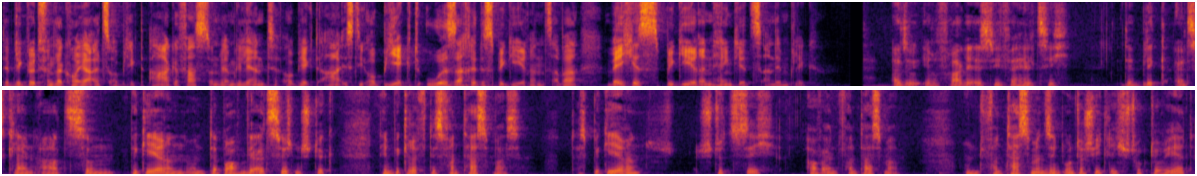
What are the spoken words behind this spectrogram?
Der Blick wird von Lacan ja als Objekt A gefasst und wir haben gelernt, Objekt A ist die Objektursache des Begehrens. Aber welches Begehren hängt jetzt an dem Blick? Also Ihre Frage ist, wie verhält sich der Blick als klein a zum Begehren? Und da brauchen wir als Zwischenstück den Begriff des Phantasmas. Das Begehren stützt sich auf ein Phantasma. Und Phantasmen sind unterschiedlich strukturiert,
